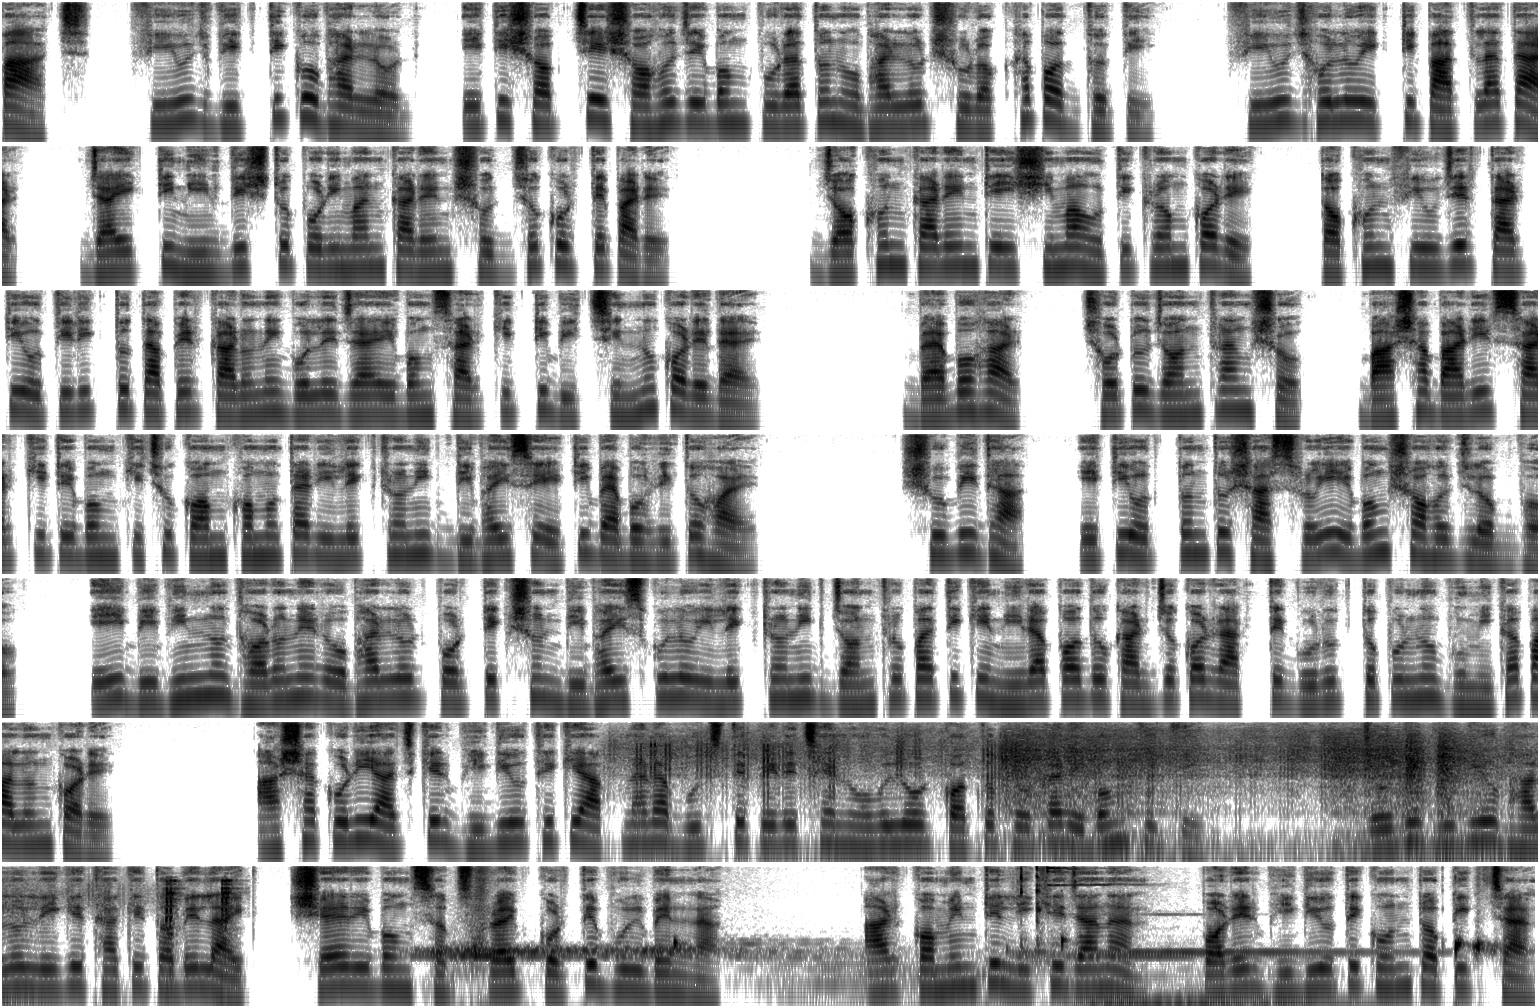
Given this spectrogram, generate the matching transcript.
পাঁচ, ফিউজ ভিত্তিক ওভারলোড, এটি সবচেয়ে সহজ এবং পুরাতন ওভারলোড সুরক্ষা পদ্ধতি। ফিউজ হল একটি পাতলা তার যা একটি নির্দিষ্ট পরিমাণ কারেন্ট সহ্য করতে পারে। যখন কারেন্ট এই সীমা অতিক্রম করে, তখন ফিউজের তারটি অতিরিক্ত তাপের কারণে গলে যায় এবং সার্কিটটি বিচ্ছিন্ন করে দেয়। ব্যবহার, ছোট যন্ত্রাংশ, বাসা বাড়ির সার্কিট এবং কিছু কম ক্ষমতার ইলেকট্রনিক ডিভাইসে এটি ব্যবহৃত হয়। সুবিধা, এটি অত্যন্ত সাশ্রয়ী এবং সহজলভ্য। এই বিভিন্ন ধরনের ওভারলোড প্রোটেকশন ডিভাইসগুলো ইলেকট্রনিক যন্ত্রপাতিকে নিরাপদ ও কার্যকর রাখতে গুরুত্বপূর্ণ ভূমিকা পালন করে। আশা করি আজকের ভিডিও থেকে আপনারা বুঝতে পেরেছেন ওভারলোড কত প্রকার এবং কী কী। যদি ভিডিও ভালো লেগে থাকে তবে লাইক শেয়ার এবং সাবস্ক্রাইব করতে ভুলবেন না। আর কমেন্টে লিখে জানান, পরের ভিডিওতে কোন টপিক চান।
